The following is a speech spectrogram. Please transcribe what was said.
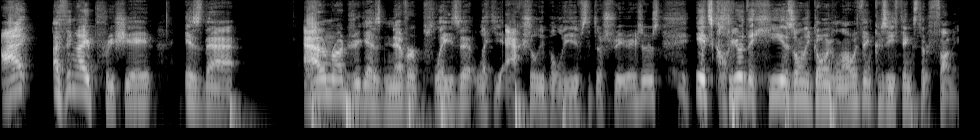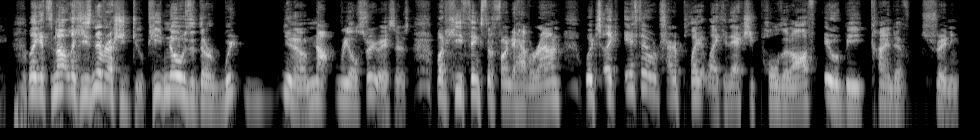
I I think I appreciate is that Adam Rodriguez never plays it like he actually believes that they're street racers. It's clear that he is only going along with it because he thinks they're funny. Like it's not like he's never actually duped. He knows that they're, you know, not real street racers, but he thinks they're funny to have around. Which, like, if they were trying to play it like they actually pulled it off, it would be kind of straining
